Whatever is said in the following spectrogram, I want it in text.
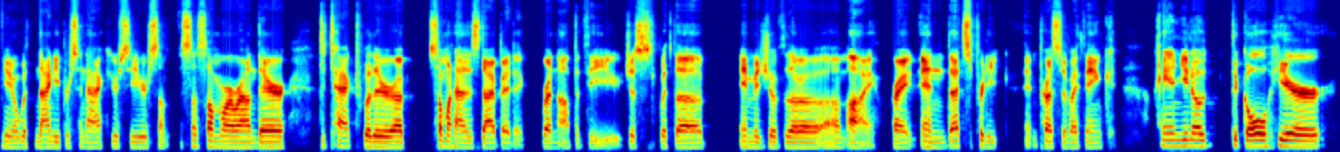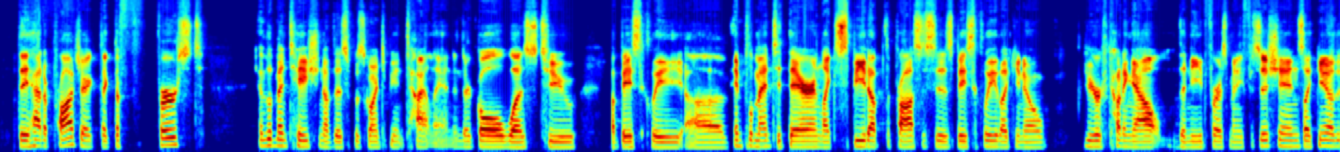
you know with 90% accuracy or some, somewhere around there detect whether uh, someone has diabetic retinopathy just with a image of the um, eye right? And that's pretty impressive i think. And you know the goal here they had a project like the first implementation of this was going to be in thailand and their goal was to uh, basically uh, implement it there and like speed up the processes basically like you know you're cutting out the need for as many physicians like you know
